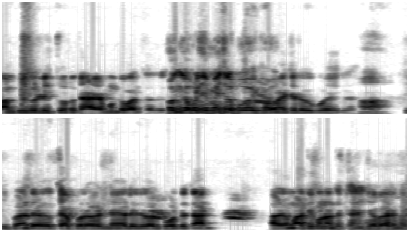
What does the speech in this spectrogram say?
கம்பி வெள்ளிச்சு ஒரு காயம் உண்டு வந்தது. எங்க வெளியே மேய்ச்சல் போய் வைக்கும் அமைச்சருக்கு போயிருக்கு. இப்போ அந்த கப்புற நெல் இதுகள் போட்டு தான் அதை மாற்றி கொண்டு வந்துட்டேன். நிஜ பாருங்க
